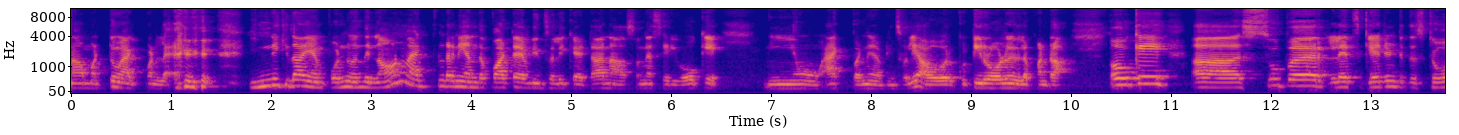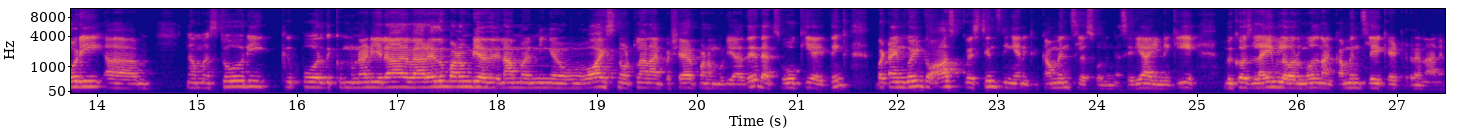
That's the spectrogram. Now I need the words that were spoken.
நான் மட்டும் ஆக்ட் பண்ணல. இன்னைக்கு தான் என் பொண்ணு வந்து நானும் ஆக்ட் பண்றேன் நீ அந்த பாட்டை அப்படின்னு சொல்லி கேட்டா நான் சொன்னேன் சரி ஓகே நீயும் ஆக்ட் பண்ணு அப்படின்னு சொல்லி அவ ஒரு குட்டி ரோலும் இதுல பண்றா. Okay super let's get into the story நம்ம ஸ்டோரிக்கு போறதுக்கு முன்னாடி எல்லாம் வேற எதுவும் பண்ண முடியாது. நம்ம நீங்க வாய்ஸ் நோட்லாம் நான் இப்போ ஷேர் பண்ண முடியாது. That's okay I think but I'm going to ask questions நீங்க எனக்கு கமெண்ட்ஸ்ல சொல்லுங்க சரியா? இன்னைக்கு பிகாஸ் லைவ்ல வரும்போது நான் கமெண்ட்ஸ்லயே கேட்டுறேன் நான்.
